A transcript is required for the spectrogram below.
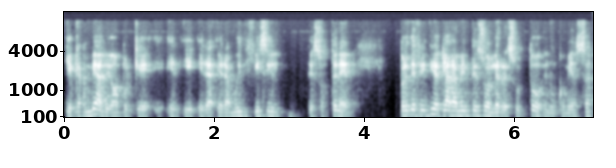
que cambiar, digamos, porque e, e, era, era, muy difícil de sostener. Pero en definitiva, claramente eso le resultó en un comienzo.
